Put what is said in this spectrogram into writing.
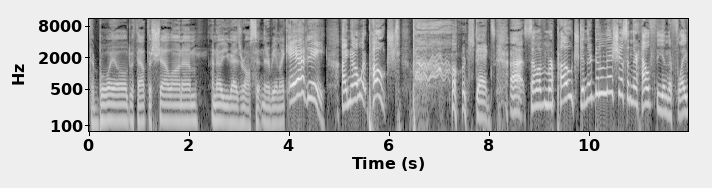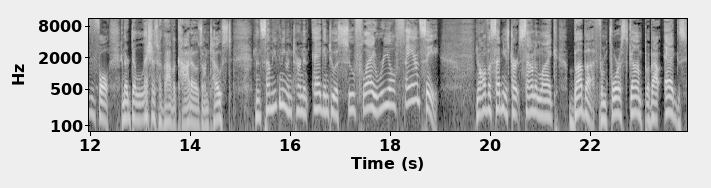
they're boiled without the shell on them I know you guys are all sitting there being like, Andy, I know what poached. poached eggs. Uh, some of them are poached and they're delicious and they're healthy and they're flavorful and they're delicious with avocados on toast. And then some you can even turn an egg into a souffle, real fancy. And all of a sudden, you start sounding like Bubba from Forrest Gump about eggs.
